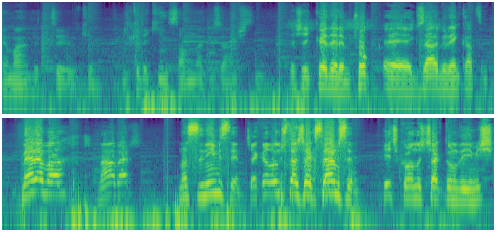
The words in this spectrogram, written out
emanet ettiği ülke. Ülkedeki insanlar güzelmiş. değil mi? Teşekkür ederim. Çok e, güzel bir renk kattın. Merhaba. Ne haber? Nasılsın iyi misin? Çakalın üç taş sayar mısın? Hiç konuşacak konu değilmiş.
